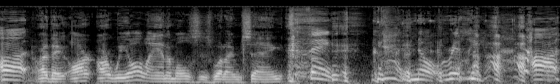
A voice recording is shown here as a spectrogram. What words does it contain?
are they? Are, are we all animals? Is what I'm saying. Thank God, no, really. Uh,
